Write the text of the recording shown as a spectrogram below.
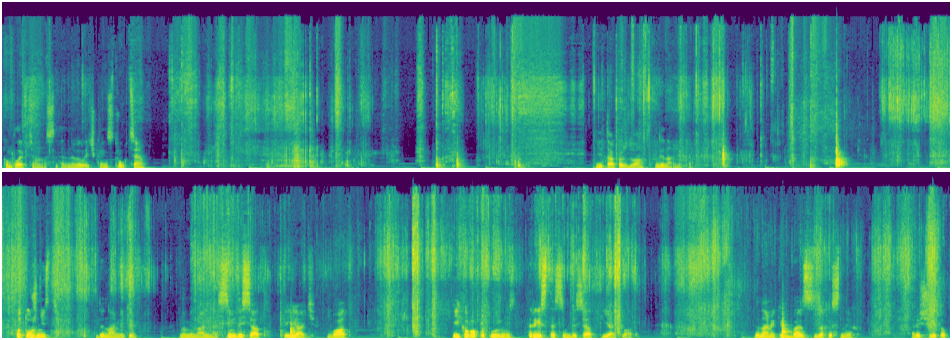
В комплекті у нас невеличка інструкція. І також два динаміки. Потужність динаміків номінальна 75 Вт. Пікова потужність 375 Вт. Динаміки без захисних решіток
